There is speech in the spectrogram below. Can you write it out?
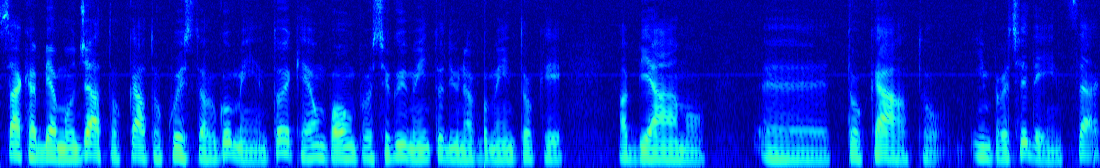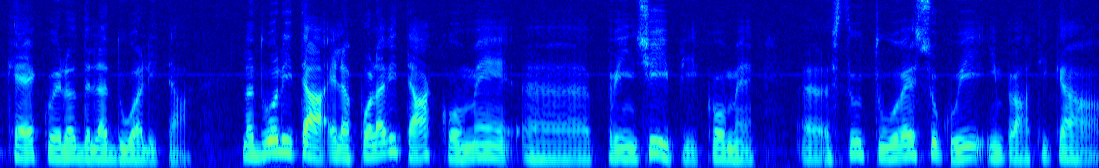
sa che abbiamo già toccato questo argomento e che è un po' un proseguimento di un argomento che abbiamo eh, toccato in precedenza, che è quello della dualità. La dualità e la polarità come eh, principi, come eh, strutture su cui in pratica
